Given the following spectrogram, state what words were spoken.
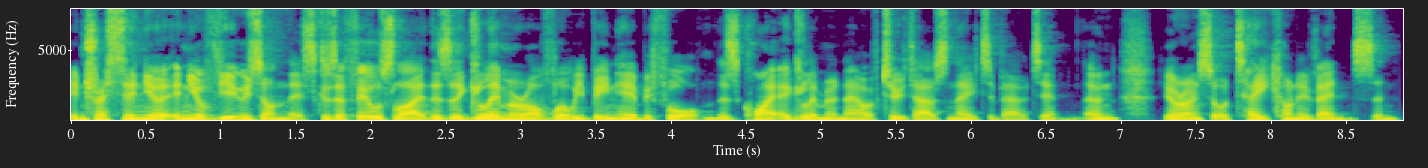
interested in your in your views on this because it feels like there's a glimmer of well we've been here before. There's quite a glimmer now of 2008 about it, and your own sort of take on events and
